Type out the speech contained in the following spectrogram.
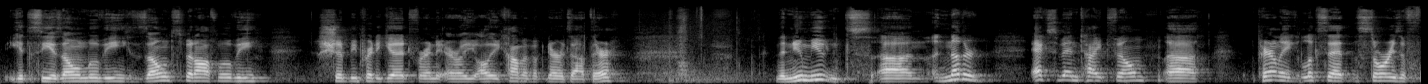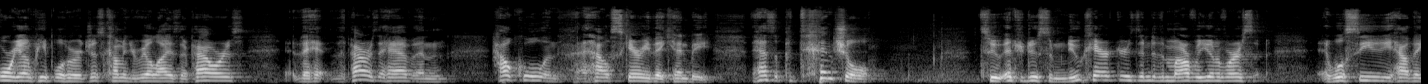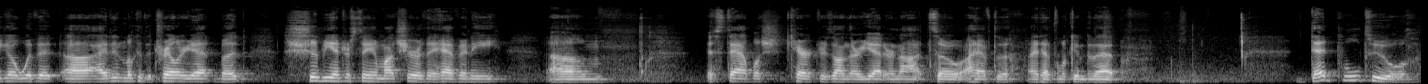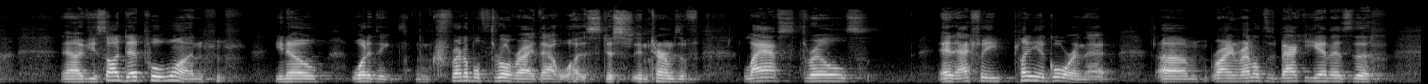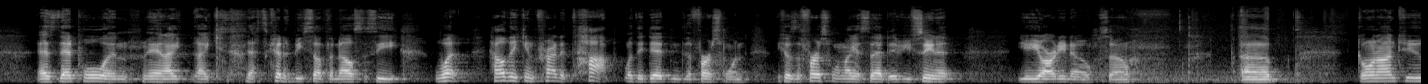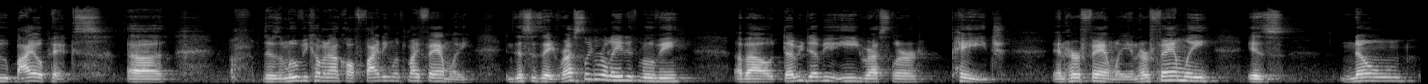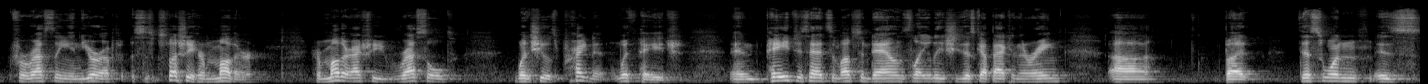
You get to see his own movie, his own spin-off movie. Should be pretty good for any, all you comic book nerds out there. The New Mutants, uh, another X-Men type film. Uh, apparently, it looks at the stories of four young people who are just coming to realize their powers, they the powers they have, and how cool and how scary they can be. It has the potential to introduce some new characters into the Marvel universe we'll see how they go with it. Uh, I didn't look at the trailer yet, but should be interesting. I'm not sure if they have any um, established characters on there yet or not, so I have to I'd have to look into that. Deadpool two. Now, if you saw Deadpool one, you know what an incredible thrill ride that was, just in terms of laughs, thrills, and actually plenty of gore in that. Um, Ryan Reynolds is back again as the as Deadpool, and man, I, I that's going to be something else to see what how they can try to top what they did in the first one. Because the first one, like I said, if you've seen it, you already know. So, uh, going on to biopics. Uh, there's a movie coming out called Fighting with My Family, and this is a wrestling related movie about WWE wrestler Paige and her family. And her family is known for wrestling in Europe, especially her mother. Her mother actually wrestled when she was pregnant with Paige. And Paige has had some ups and downs lately. She just got back in the ring. Uh, but this one is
